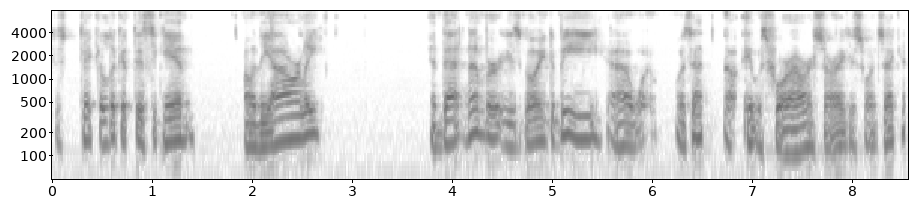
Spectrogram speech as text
Just take a look at this again on the hourly, and that number is going to be uh, was that? No, it was four hours. Sorry, just one second.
